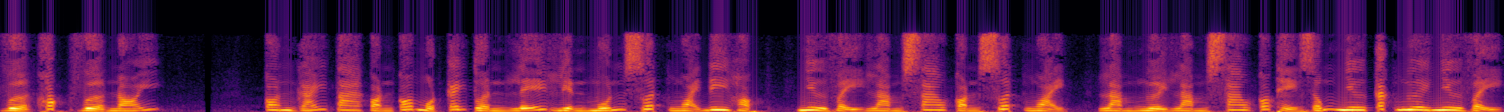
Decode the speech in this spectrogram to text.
vừa khóc vừa nói. Con gái ta còn có một cái tuần lễ liền muốn xuất ngoại đi học, như vậy làm sao còn xuất ngoại, làm người làm sao có thể giống như các ngươi như vậy.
